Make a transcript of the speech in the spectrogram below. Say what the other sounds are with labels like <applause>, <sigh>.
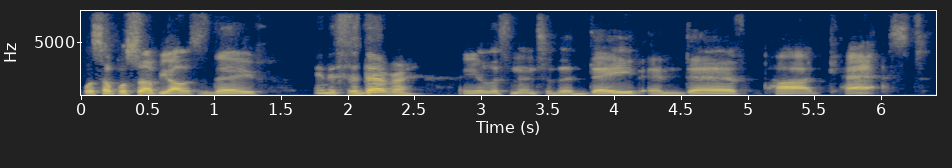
What's up? What's up, y'all? This is Dave, And this is Devin. and you're listening to the Dave and Dev podcast.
